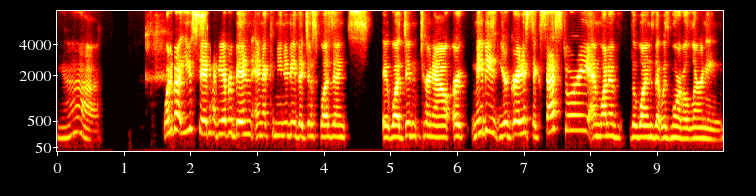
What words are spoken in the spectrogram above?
yeah. What about you, Syd? Have you ever been in a community that just wasn't it what didn't turn out or maybe your greatest success story and one of the ones that was more of a learning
